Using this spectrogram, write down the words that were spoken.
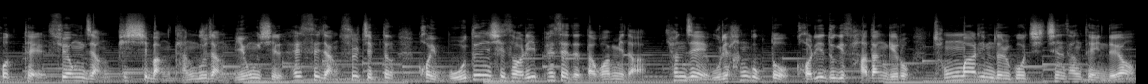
호텔, 수영장, PC방, 당구장, 미용실, 헬스장, 술집 등 거의 모든 시설이 폐쇄됐다고 합니다. 현재 우리 한국도 거리두기 4단계로 정말 힘들고 지친 상태인데요.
